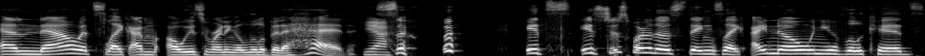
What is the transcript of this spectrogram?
And now it's like I'm always running a little bit ahead. Yeah. So it's it's just one of those things like I know when you have little kids,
